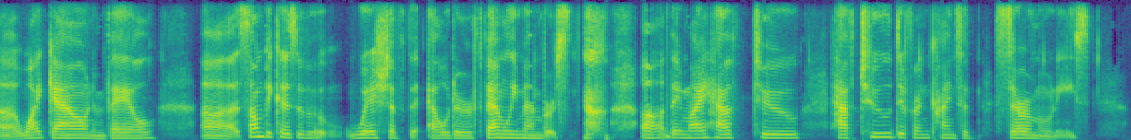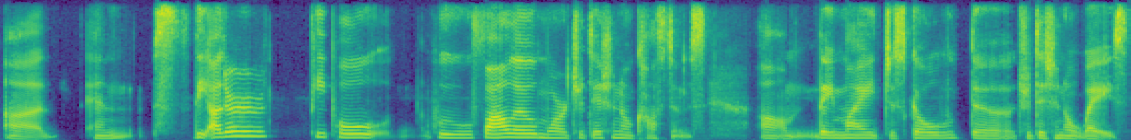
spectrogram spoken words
uh, white gown and veil. Uh, some because of a wish of the elder family members. uh, they might have to have two different kinds of ceremonies. Uh, and the other people who follow more traditional customs, um, they might just go the traditional ways.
